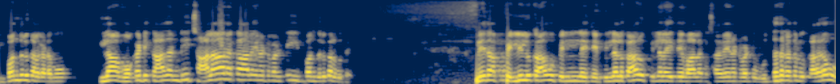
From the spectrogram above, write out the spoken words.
ఇబ్బందులు కలగడము ఇలా ఒకటి కాదండి చాలా రకాలైనటువంటి ఇబ్బందులు కలుగుతాయి. లేదా పెళ్ళిళ్ళు కావు పెళ్ళిళ్ళు అయితే పిల్లలు కారు పిల్లలైతే వాళ్ళకు సరైనటువంటి ఉద్ధతగతలు కలగవు.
